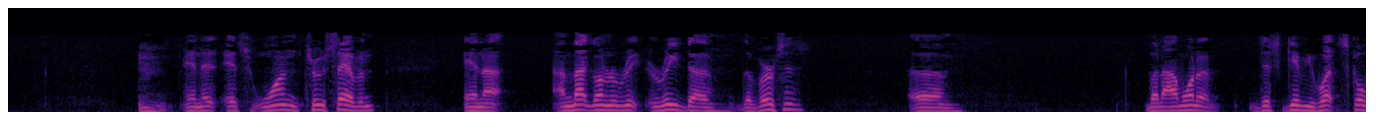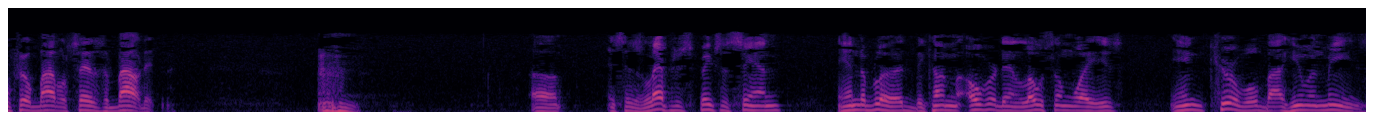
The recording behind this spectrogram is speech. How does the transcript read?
and it, it's one through seven, and I, I'm not going to re- read the, the verses, um, but I want to just give you what Scofield Bible says about it. uh, it says, leprosy speaks of sin in the blood, become overt in loathsome ways, incurable by human means.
